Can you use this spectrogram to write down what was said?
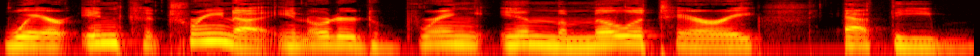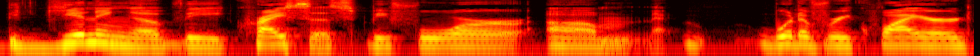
where in Katrina, in order to bring in the military at the beginning of the crisis before um, would have required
